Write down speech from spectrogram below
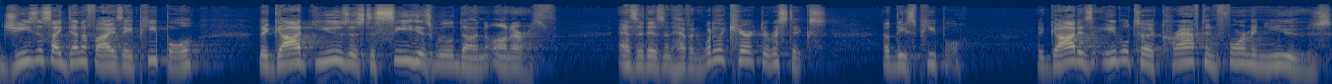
Jesus identifies a people that God uses to see his will done on earth as it is in heaven. What are the characteristics of these people? that God is able to craft and form and use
